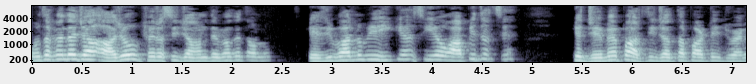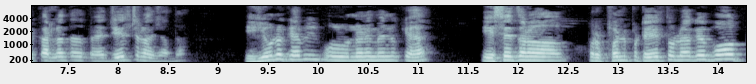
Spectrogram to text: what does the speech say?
ਉਹ ਤਾਂ ਕਹਿੰਦੇ ਜਾ ਆ ਜਾਓ, ਫਿਰ ਅਸੀਂ ਜਾਣ ਦੇਵਾਂਗੇ ਤੁਹਾਨੂੰ। ਕੇਜਰੀਵਾਲ ਨੂੰ ਵੀ ਇਹੀ ਕਿਹਾ ਸੀ, ਉਹ ਆਪ ਹੀ ਦੱਸਿਆ ਕਿ ਜੇ ਮੈਂ ਭਾਰਤੀ ਜਨਤਾ ਪਾਰਟੀ ਜੁਆਇਨ ਕਰ ਲੈਂਦਾ, ਮੈਂ ਜੇਲ੍ਹ ਚਲਾ ਜਾਂਦਾ। ਇਹੀ ਉਹਨੇ ਕਿਹਾ ਵੀ ਉਹਨਾਂ ਨੇ ਮੈਨੂੰ ਕਿਹਾ। ਇਸੇ ਤਰ੍ਹਾਂ ਪ੍ਰਫੁੱਲ ਪਟੇਲ ਤੋਂ ਲੈ ਕੇ ਬਹੁਤ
